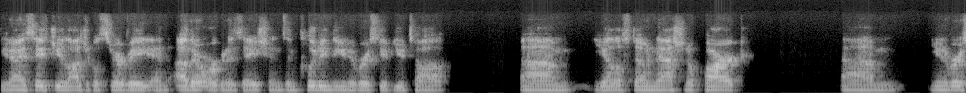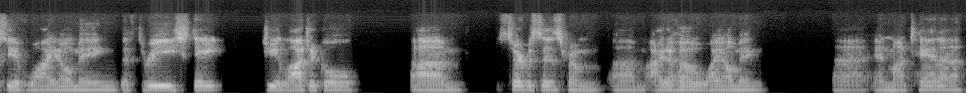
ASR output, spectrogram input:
the United States Geological Survey and other organizations, including the University of Utah, um, Yellowstone National Park, um, University of Wyoming, the three state geological um, services from um, Idaho, Wyoming, uh, and Montana,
